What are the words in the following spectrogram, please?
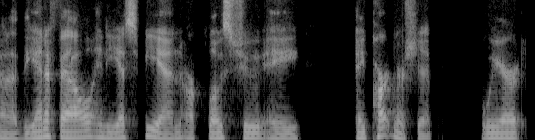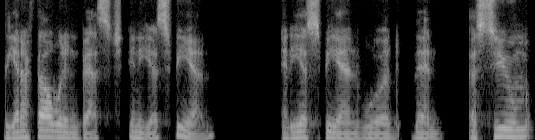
uh, the NFL and ESPN are close to a a partnership where the NFL would invest in ESPN and ESPN would then assume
